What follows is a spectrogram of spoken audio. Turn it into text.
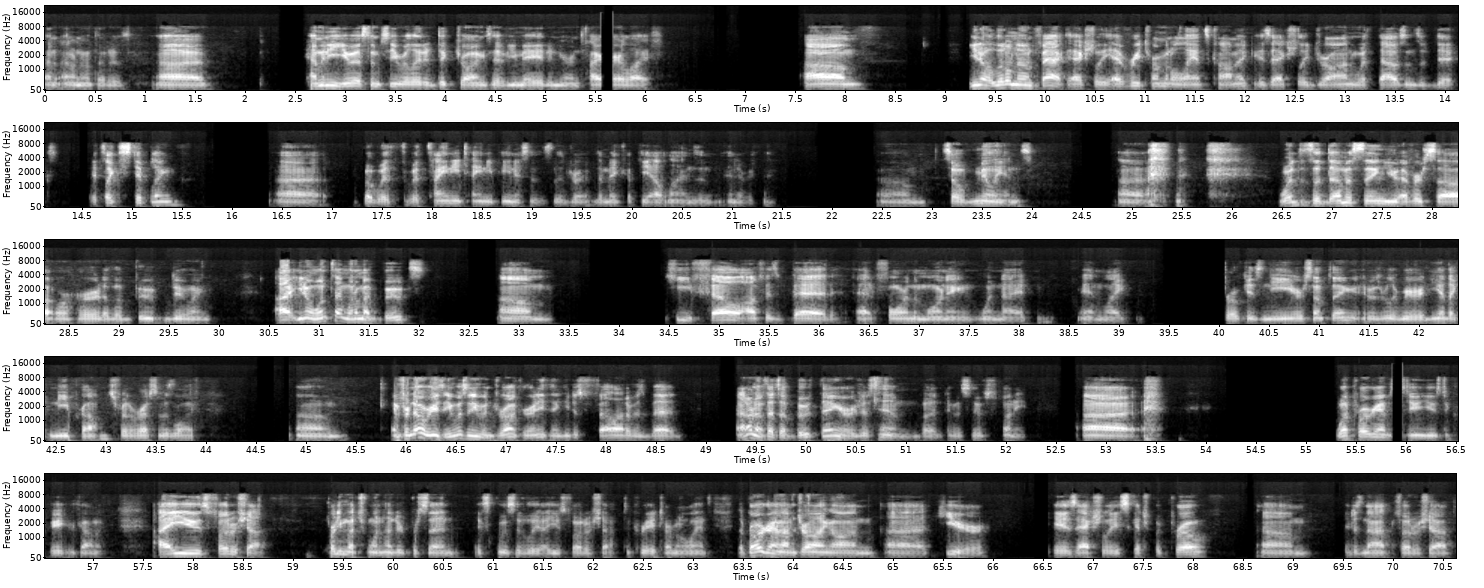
I don't, I don't know what that is. Uh, how many USMC related dick drawings have you made in your entire life? Um, you know, a little known fact actually, every Terminal Lance comic is actually drawn with thousands of dicks. It's like stippling, uh, but with, with tiny, tiny penises that, that make up the outlines and, and everything. Um, so millions. Uh, what is the dumbest thing you ever saw or heard of a boot doing? Uh, you know, one time one of my boots, um, he fell off his bed at four in the morning one night and like broke his knee or something. It was really weird. He had like knee problems for the rest of his life. Um, and for no reason, he wasn't even drunk or anything. He just fell out of his bed. I don't know if that's a boot thing or just him, but it was it was funny. Uh, what programs do you use to create your comic? I use Photoshop. Pretty much 100% exclusively, I use Photoshop to create Terminal Lance. The program I'm drawing on uh, here is actually Sketchbook Pro. Um, it is not Photoshop.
